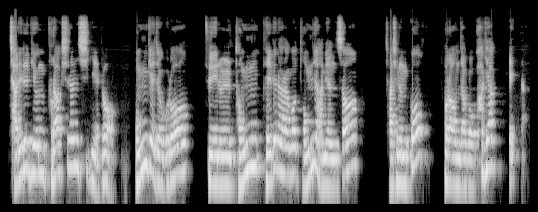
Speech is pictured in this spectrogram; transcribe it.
자리를 비운 불확실한 시기에도 공개적으로 주인을 동, 대변하라고 독려하면서 자신은 꼭 돌아온다고 확약 했다.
